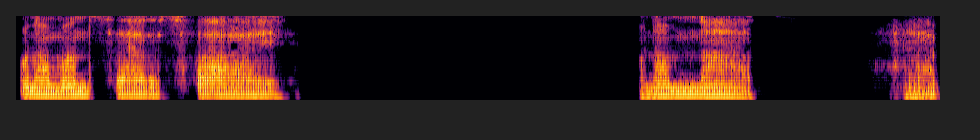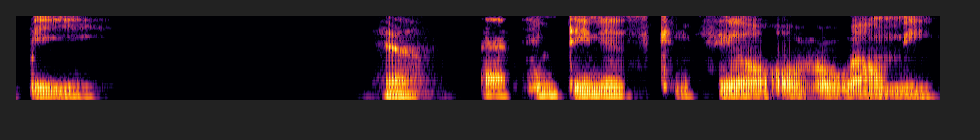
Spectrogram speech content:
when I'm unsatisfied, when I'm not happy. Yeah. That emptiness can feel overwhelming.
